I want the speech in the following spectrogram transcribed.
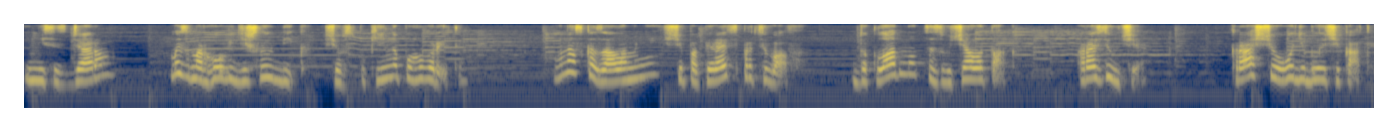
і місіс Джером ми з Марго відійшли в бік, щоб спокійно поговорити. Вона сказала мені, що папірець спрацював. Докладно це звучало так: разюче, краще годі були чекати.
